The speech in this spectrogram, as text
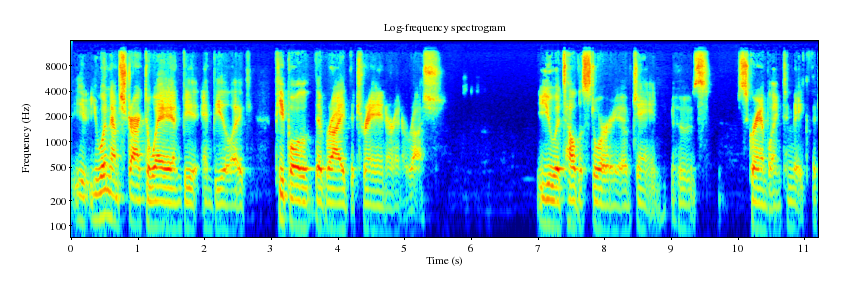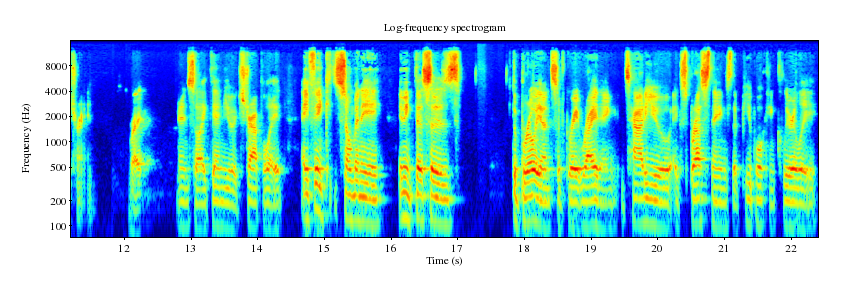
you, you wouldn't abstract away and be and be like people that ride the train are in a rush you would tell the story of jane who's scrambling to make the train. Right. And so like then you extrapolate. I think so many I think this is the brilliance of great writing. It's how do you express things that people can clearly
